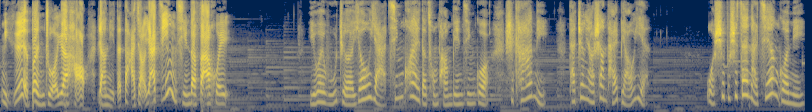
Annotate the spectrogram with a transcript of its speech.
你越笨拙越好，让你的大脚丫尽情的发挥。一位舞者优雅轻快地从旁边经过，是卡米，他正要上台表演。我是不是在哪见过你？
